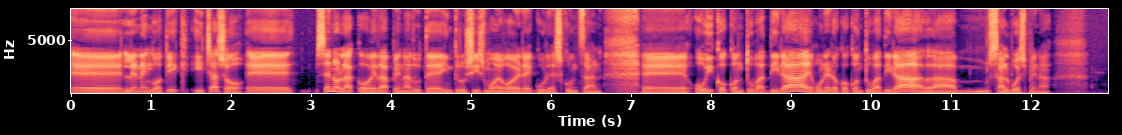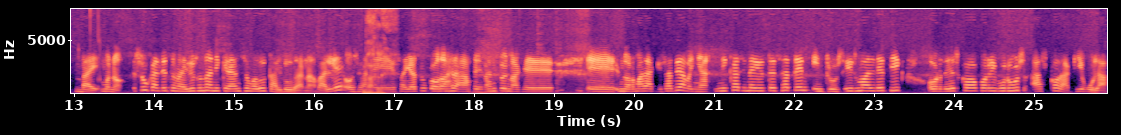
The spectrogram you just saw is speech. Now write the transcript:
e, lehenengotik, itxaso, e, zenolako edapena dute intrusismo egoere gure eskuntzan? E, oiko kontu bat dira, eguneroko kontu bat dira, ala mm, salbuespena. Bai, bueno, zu kaltetu nahi duzuna nik erantzungo dut aldudana, bale? Osea, Vale. eh, saiatuko gara erantzunak e, e, normalak izatea, baina nik hasi nahi dute esaten intrusismo aldetik ordezko korri buruz asko dakigula.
